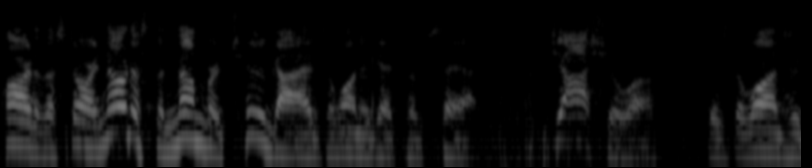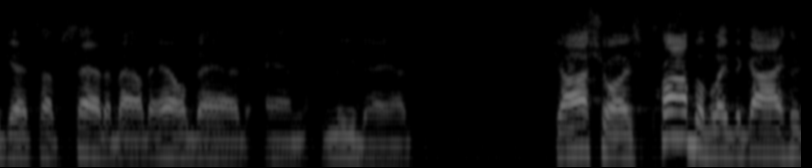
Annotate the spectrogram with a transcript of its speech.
part of the story. Notice the number two guy is the one who gets upset. Joshua is the one who gets upset about Eldad and Medad. Joshua is probably the guy who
